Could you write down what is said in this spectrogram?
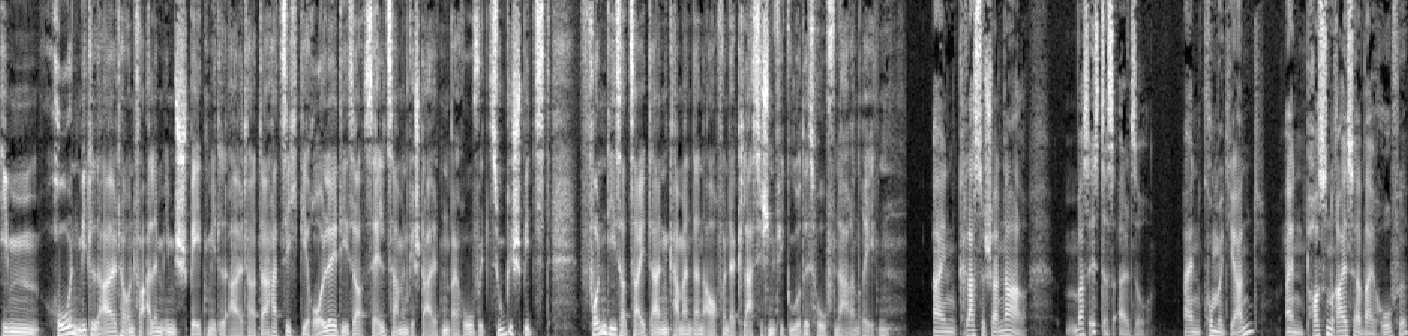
im hohen Mittelalter und vor allem im Spätmittelalter, da hat sich die Rolle dieser seltsamen Gestalten bei Hofe zugespitzt. Von dieser Zeit an kann man dann auch von der klassischen Figur des Hofnarren reden. Ein klassischer Narr. Was ist das also? Ein Komödiant? Ein Possenreißer bei Hofe?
